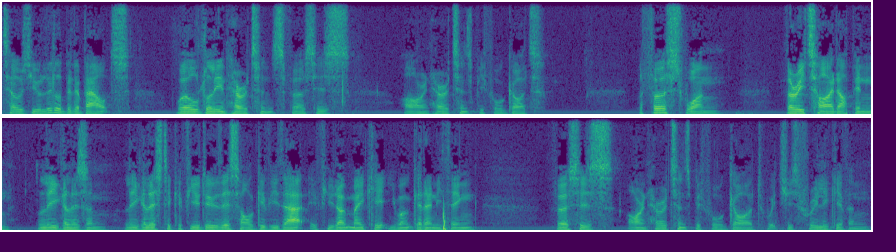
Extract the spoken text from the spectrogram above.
tells you a little bit about worldly inheritance versus our inheritance before God. The first one, very tied up in legalism, legalistic. If you do this, I'll give you that. If you don't make it, you won't get anything. Versus our inheritance before God, which is freely given.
